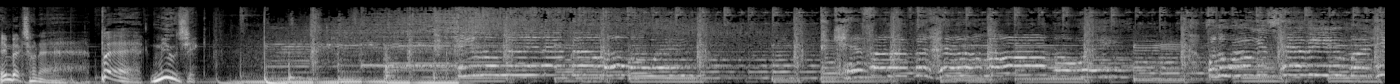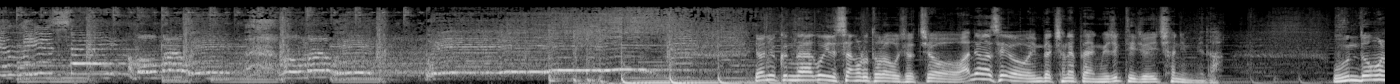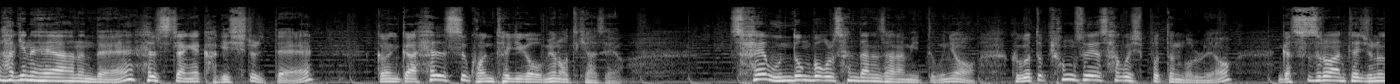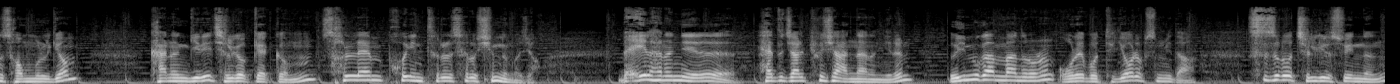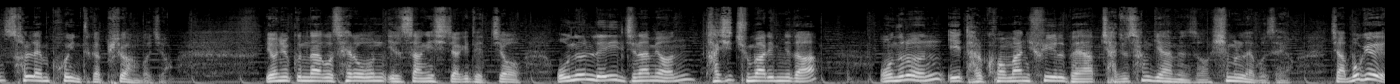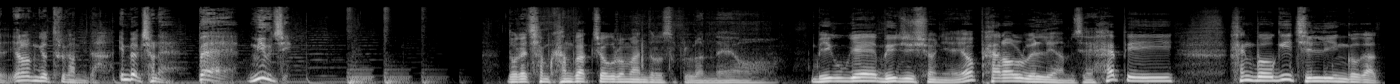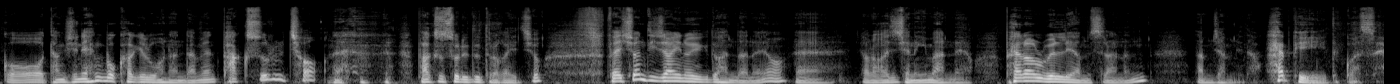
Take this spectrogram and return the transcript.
임백천의 백뮤직 연휴 끝나고 일상으로 돌아오셨죠? 안녕하세요. 임백천의 백뮤직 DJ 천입니다. 운동을 하긴 해야 하는데 헬스장에 가기 싫을 때 그러니까 헬스 권태기가 오면 어떻게 하세요? 새 운동복을 산다는 사람이 있더군요. 그것도 평소에 사고 싶었던 걸로요. 그러니까 스스로한테 주는 선물 겸 가는 길이 즐겁게끔 설렘 포인트를 새로 심는 거죠. 매일 하는 일, 해도 잘 표시 안 나는 일은 의무감만으로는 오래 버티기 어렵습니다. 스스로 즐길 수 있는 설렘 포인트가 필요한 거죠. 연휴 끝나고 새로운 일상이 시작이 됐죠. 오늘 내일 지나면 다시 주말입니다. 오늘은 이 달콤한 휴일 배합 자주 상기하면서 힘을 내보세요. 자, 목요일 여러분 곁으로 갑니다. 임백천의 백뮤직. 노래 참 감각적으로 만들어서 불렀네요. 미국의 뮤지션이에요. 패럴 윌리엄스의 Happy. 행복이 진리인 것 같고 당신이 행복하길 원한다면 박수를 쳐. 네. 박수 소리도 들어가 있죠. 패션 디자이너이기도 한다네요. 네. 여러 가지 재능이 많네요. 패럴 윌리엄스라는 남자입니다. 해피 듣고 왔어요.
